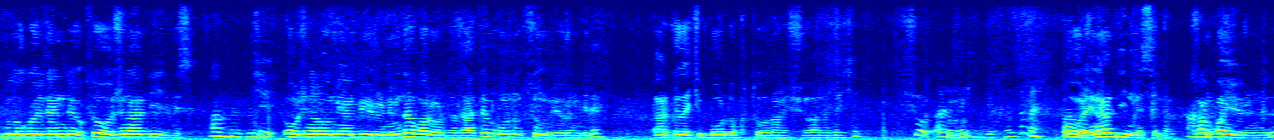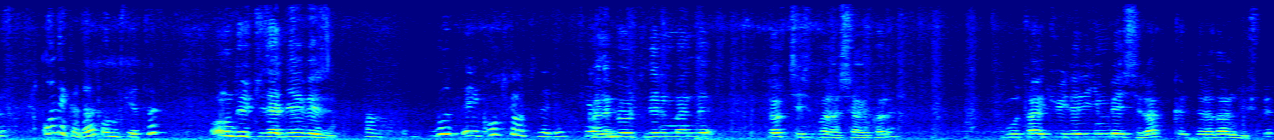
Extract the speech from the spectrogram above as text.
Bu logo üzerinde yoksa orijinal değildir. Anladım. Ki orijinal olmayan bir ürünüm de var orada zaten. Onu sunmuyorum bile. Arkadaki bordo kutu olan şu aradaki. Şu aradaki diyorsunuz değil mi? O orijinal değil mesela. Anladım. Kampanya ürünüdür. O ne kadar onun fiyatı? Onu da 350'ye veririm. Anladım. Bu e, koltuk örtüleri. Kanepe örtülerin bende 4 çeşit var aşağı yukarı. Bu tay tüyleri 25 lira. 40 liradan düştü.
